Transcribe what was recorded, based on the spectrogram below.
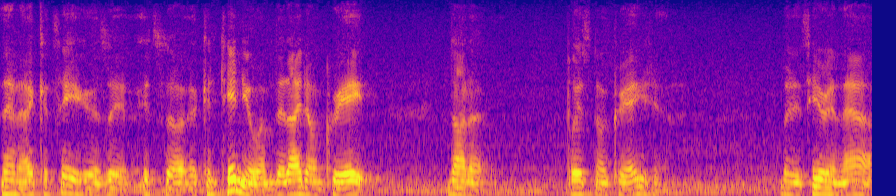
then I could see as it, it's a, a continuum that I don't create, not a personal creation, but it's here and now.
